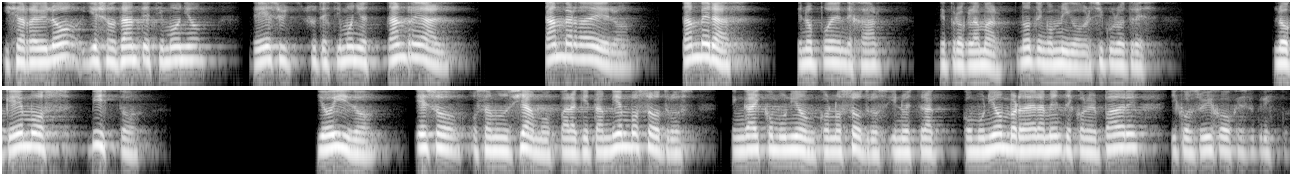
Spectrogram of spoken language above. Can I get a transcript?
y se reveló y ellos dan testimonio de eso y su testimonio es tan real, tan verdadero, tan veraz, que no pueden dejar de proclamar. Noten conmigo, versículo 3. Lo que hemos visto y oído, eso os anunciamos para que también vosotros tengáis comunión con nosotros y nuestra comunión verdaderamente es con el Padre y con su Hijo Jesucristo.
